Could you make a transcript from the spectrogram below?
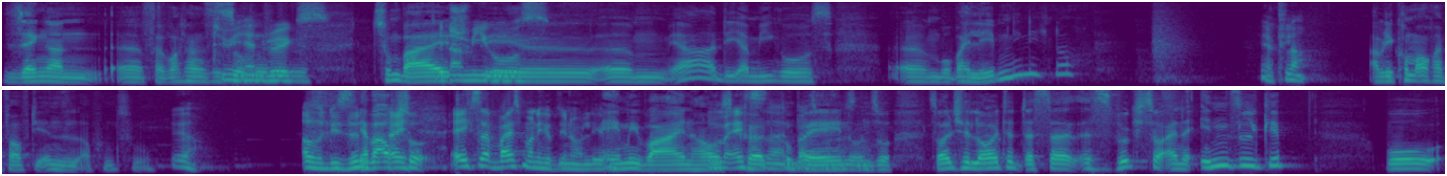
Sängern äh, verbracht haben. Jimi Hendrix, Zum Beispiel. Ähm, ja, die Amigos. Ähm, wobei leben die nicht noch? Ja, klar. Aber die kommen auch einfach auf die Insel ab und zu. Ja. Also die sind, Ja, aber auch ehrlich, so- ehrlich gesagt, weiß man nicht, ob die noch leben. Amy Winehouse, Um Kurt sein, Cobain und so. Solche Leute, dass da dass es wirklich so eine Insel gibt, wo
